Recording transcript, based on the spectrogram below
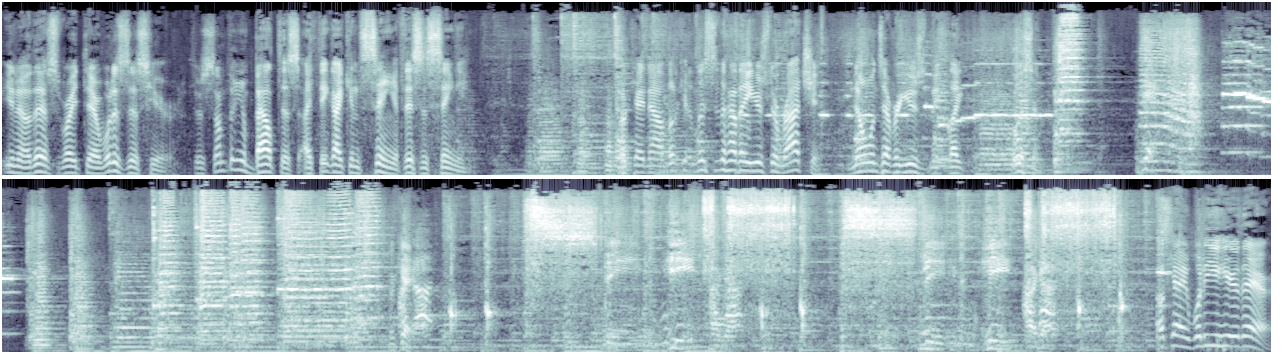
You know this right there. What is this here? There's something about this. I think I can sing if this is singing. Okay, now look at listen to how they use the ratchet. No one's ever used me like. Listen. Okay. Steam heat. I got steam heat. I got Okay, what do you hear there?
